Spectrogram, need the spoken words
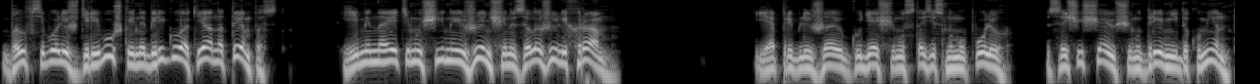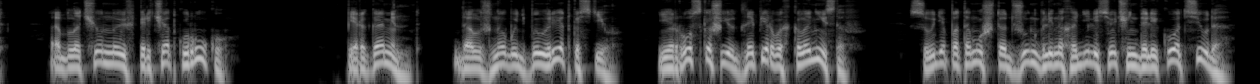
был всего лишь деревушкой на берегу океана Темпест. Именно эти мужчины и женщины заложили храм. Я приближаю к гудящему стазисному полю, защищающему древний документ, облаченную в перчатку руку. Пергамент, должно быть, был редкостью и роскошью для первых колонистов, судя по тому, что джунгли находились очень далеко отсюда.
